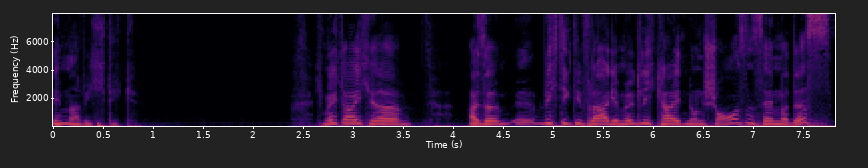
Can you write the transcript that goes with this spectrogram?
immer wichtig. Ich möchte euch äh, also äh, wichtig die Frage Möglichkeiten und Chancen, sehen wir das?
